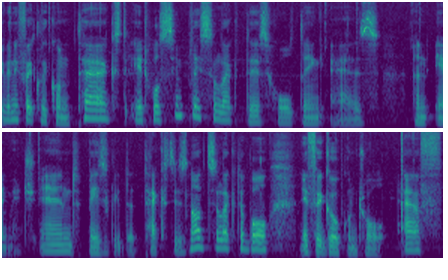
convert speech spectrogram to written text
even if I click on text, it will simply select this whole thing as an image. And basically the text is not selectable. If I go Control F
